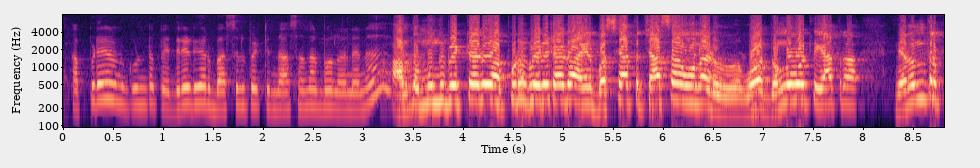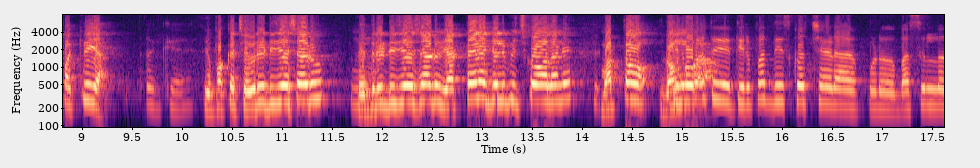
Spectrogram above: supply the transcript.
అప్పుడే అనుకుంటా పెద్దిరెడ్డి గారు బస్సులు పెట్టింది ఆ సందర్భంలోనేనా? అంత ముందు పెట్టాడు అప్పుడు పెట్టాడు ఆయన బస్ యాత్ర చేస్తా ఉన్నాడు. దొంగ ఓట్ల యాత్ర నిరంతర ప్రక్రియ. ఈ పక్క చెవిరెడ్డి చేశాడు పెద్దిరెడ్డి చేశాడు ఎట్టైనా గెలిపించుకోవాలని మొత్తం దొంగ తిరుపతి తీసుకొచ్చాడు అప్పుడు బస్సుల్లో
